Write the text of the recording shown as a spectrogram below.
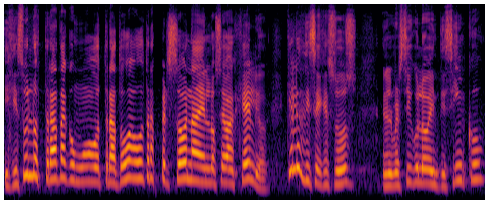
Y Jesús los trata como trató a otras personas en los evangelios. ¿Qué les dice Jesús en el versículo 25?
